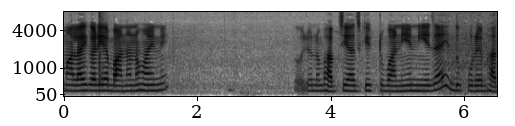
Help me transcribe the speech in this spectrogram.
মালাইকারি আর বানানো হয়নি। তো ওই জন্য ভাবছি আজকে একটু বানিয়ে নিয়ে যাই, দুপুরে ভাত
